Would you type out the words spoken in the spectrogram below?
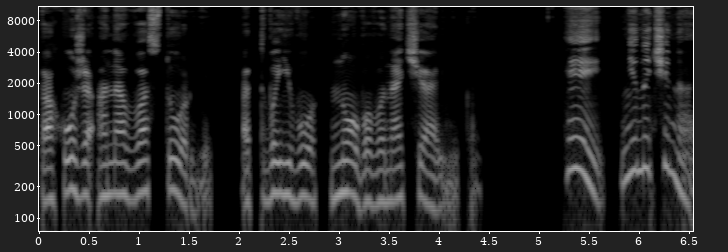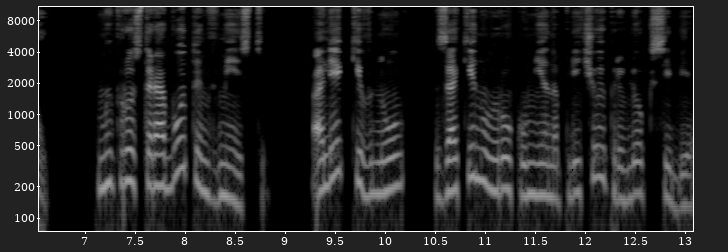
Похоже, она в восторге от твоего нового начальника. Эй, не начинай. Мы просто работаем вместе. Олег кивнул, закинул руку мне на плечо и привлек к себе,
